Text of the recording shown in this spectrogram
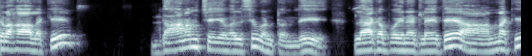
గ్రహాలకి దానం చేయవలసి ఉంటుంది. లేకపోయినట్లయితే ఆ అన్నకి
